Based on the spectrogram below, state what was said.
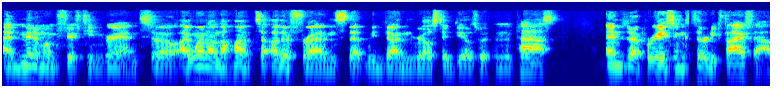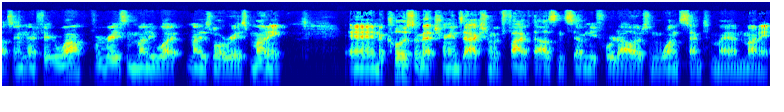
at minimum 15 grand. So I went on the hunt to other friends that we'd done real estate deals with in the past, ended up raising 35,000. I figured, well, if I'm raising money, what might as well raise money. And I closed on that transaction with $5,074.01 of my own money,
